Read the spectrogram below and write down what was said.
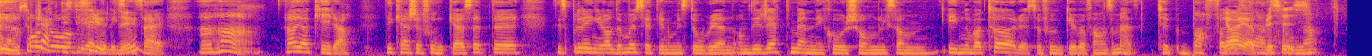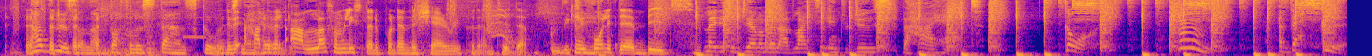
Oh, så praktiskt det ser ut liksom nu. Så här, aha, ja, ja, okej då. Det kanske funkar. Så att, eh, det spelar ingen roll, de har ju sett genom historien. Om det är rätt människor som liksom innovatörer så funkar ju vad fan som helst. Typ Buffalo ja, ja, precis. Hade du sådana Buffalo Stance-skor? Det hade väl alla som lyssnade på den Cherry på den tiden. Det kan vi få lite beats? Ladies and gentlemen, I'd like to introduce the hi-hat. Go on. Mm, that's good.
